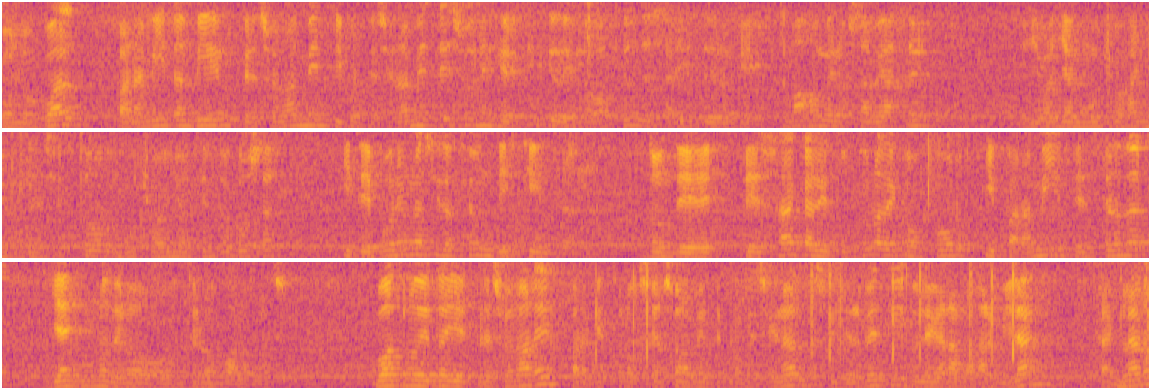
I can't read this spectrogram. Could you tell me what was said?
Con lo cual, para mí también, personalmente y profesionalmente, es un ejercicio de innovación, de salir de lo que más o menos sabe hacer, que lleva ya muchos años en el sector, muchos años haciendo cosas, y te pone en una situación distinta, donde te saca de tu zona de confort y para mí, de entrada, ya es uno de los, de los valores. Cuatro detalles personales, para que esto no sea solamente profesional, soy del Betis, no le ganamos al Milán, está claro.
